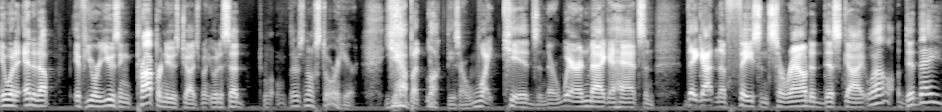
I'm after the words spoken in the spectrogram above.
It would have ended up, if you were using proper news judgment, you would have said, well, there's no story here. Yeah, but look, these are white kids and they're wearing MAGA hats and they got in the face and surrounded this guy. Well, did they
